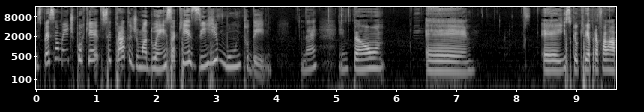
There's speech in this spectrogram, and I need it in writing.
especialmente porque se trata de uma doença que exige muito dele, né? Então, é, é isso que eu queria para falar,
